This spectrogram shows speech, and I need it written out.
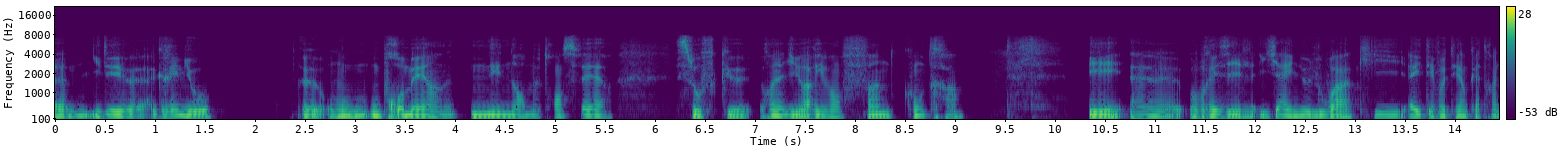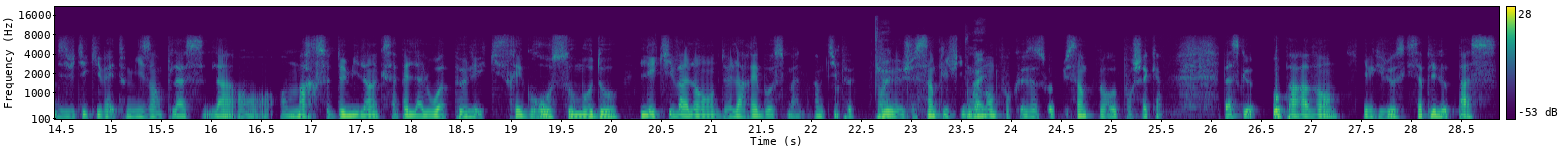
Euh, il est à Grêmio. On, promet un, un, énorme transfert, sauf que Ronaldinho arrive en fin de contrat et euh, au Brésil, il y a une loi qui a été votée en 98 et qui va être mise en place là en, en mars 2001, qui s'appelle la loi Pelé, qui serait grosso modo l'équivalent de l'arrêt Bosman, un petit peu. Je, je simplifie vraiment pour que ça soit plus simple pour, pour chacun. Parce que auparavant, il y avait quelque chose qui s'appelait le pass.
